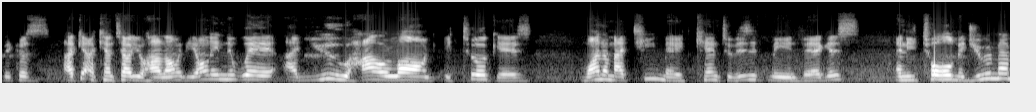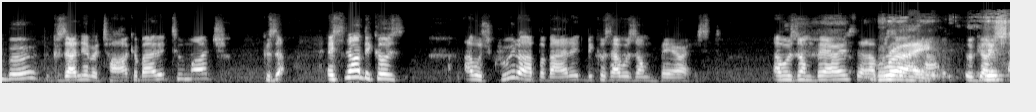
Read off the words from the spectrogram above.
because I, I can't tell you how long. The only way I knew how long it took is one of my teammates came to visit me in Vegas and he told me, Do you remember? Because I never talk about it too much. Because uh, it's not because I was screwed up about it, because I was embarrassed. I was embarrassed that I was right. Just,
